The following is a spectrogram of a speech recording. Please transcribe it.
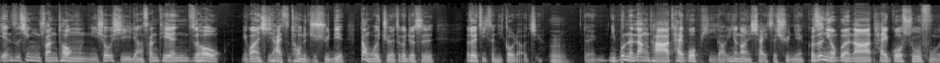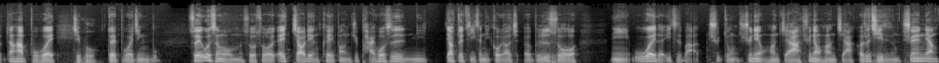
延迟性酸痛，你休息两三天之后没关系，还是痛就继续练。但我会觉得这个就是要对自己身体够了解。嗯，对你不能让它太过疲劳，影响到你下一次训练。可是你又不能让它太过舒服，让它不会进步。对，不会进步。所以为什么我们说说，哎，教练可以帮你去排，或是你。要对自己身体够了解，而不是说你无谓的一直把去重训练往上加，训练往上加。可是其实训练量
